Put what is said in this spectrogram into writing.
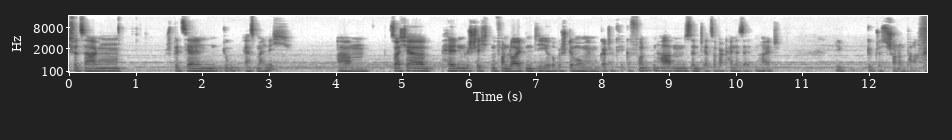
Ich würde sagen, speziell du erstmal nicht. Ähm, solche Heldengeschichten von Leuten, die ihre Bestimmung im Götterkrieg gefunden haben, sind jetzt aber keine Seltenheit. Die gibt es schon ein paar.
